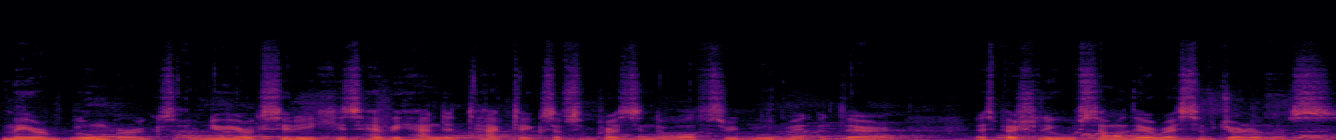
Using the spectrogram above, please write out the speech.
Mayor Bloomberg's of New York City, his heavy-handed tactics of suppressing the Wall Street movement there, especially with some of the arrests of journalists?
